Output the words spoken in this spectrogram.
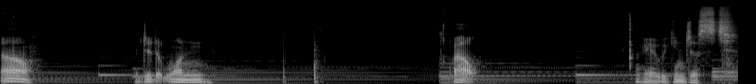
Oh. I did it one... Well. Okay, we can just...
